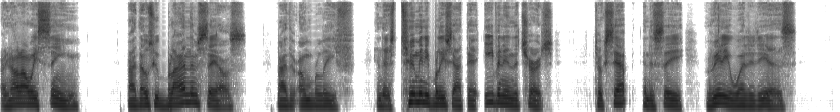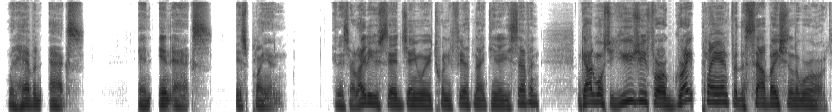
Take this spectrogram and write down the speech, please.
are not always seen by those who blind themselves by their own belief. And there's too many beliefs out there, even in the church, to accept and to see really what it is when heaven acts and enacts its plan. And it's Our Lady who said January 25th, 1987, God wants to use you for a great plan for the salvation of the world.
